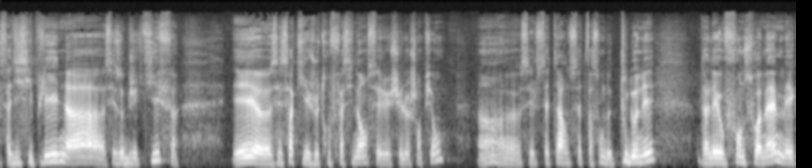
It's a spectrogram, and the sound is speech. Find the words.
sa discipline, à ses objectifs. Et euh, c'est ça qui, je trouve, fascinant chez le champion. Hein, euh, c'est cet art, cette façon de tout donner, d'aller au fond de soi-même. Et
